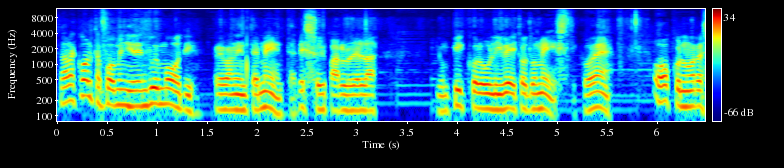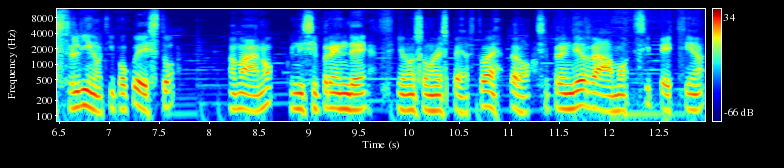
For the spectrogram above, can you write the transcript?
La raccolta può venire in due modi prevalentemente. Adesso vi parlo della di un piccolo uliveto domestico, eh? o con un rastrellino tipo questo a mano, quindi si prende, io non sono un esperto, eh, però si prende il ramo, si pettina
